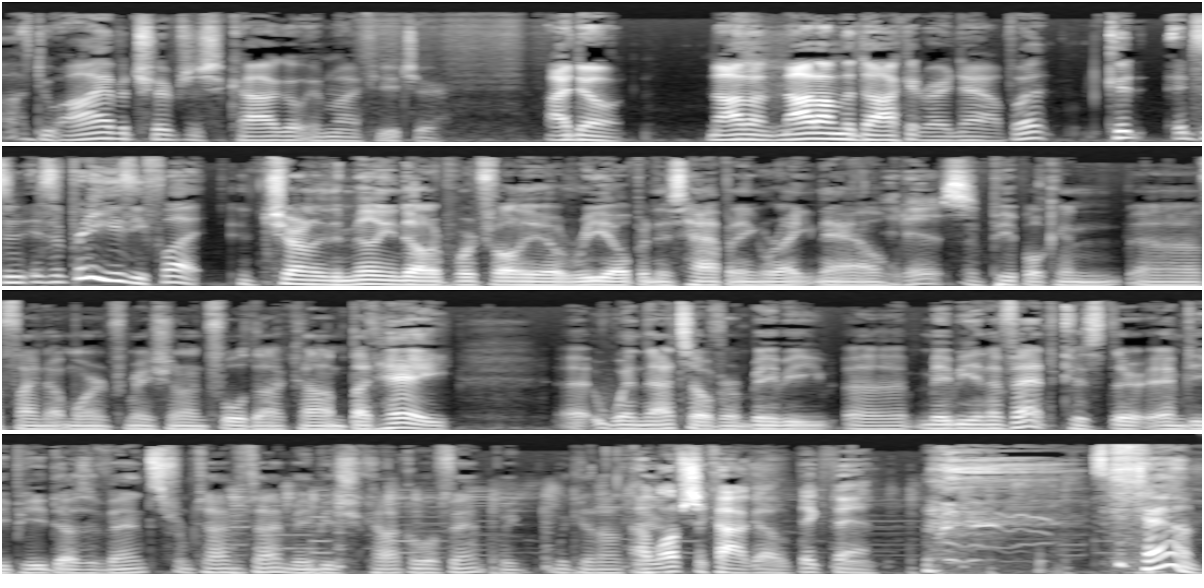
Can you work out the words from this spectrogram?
Uh, do I have a trip to Chicago in my future? I don't. Not on not on the docket right now, but could it's a, it's a pretty easy flight. Charlie, the million dollar portfolio reopen is happening right now. It is. People can uh, find out more information on fool.com. But hey, uh, when that's over, maybe uh, maybe an event because their MDP does events from time to time. Maybe a Chicago event. We, we get out there. I love Chicago. Big fan. It's a good town.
